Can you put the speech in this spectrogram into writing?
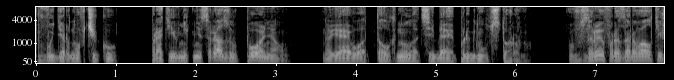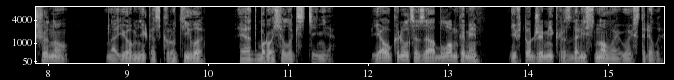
выдернув чеку. Противник не сразу понял, но я его оттолкнул от себя и прыгнул в сторону. Взрыв разорвал тишину. Наемника скрутило и отбросило к стене. Я укрылся за обломками, и в тот же миг раздались новые выстрелы.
